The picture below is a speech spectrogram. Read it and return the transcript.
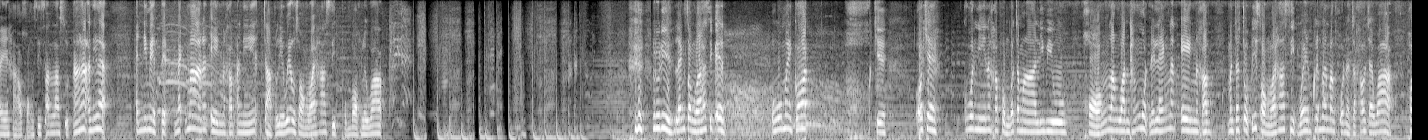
ไปหาของซีซั่นล่าสุดอะอันนี้แหละ Animated Magma นั่นเองนะครับ อันนี้จากเลเวล 250 ผมบอกเลยว่า ดูดิ แรง 251 โอ้ my god โอเค โอเคก็วันนี้นะครับผมก็จะมารีวิวของรางวัลทั้งหมดในแรงนั่นเองนะครับ มันจะจบที่ 250 เว้ย เพื่อนๆ บางคนอาจจะเข้าใจว่า พอ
